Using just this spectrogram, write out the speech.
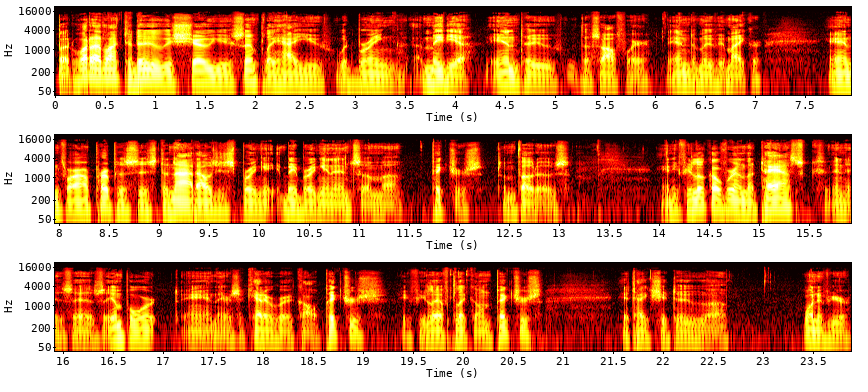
But what I'd like to do is show you simply how you would bring media into the software, into Movie Maker. And for our purposes tonight, I'll just bring it, be bringing in some uh, pictures, some photos. And if you look over in the task, and it says import, and there's a category called pictures, if you left click on pictures, it takes you to uh, one of your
